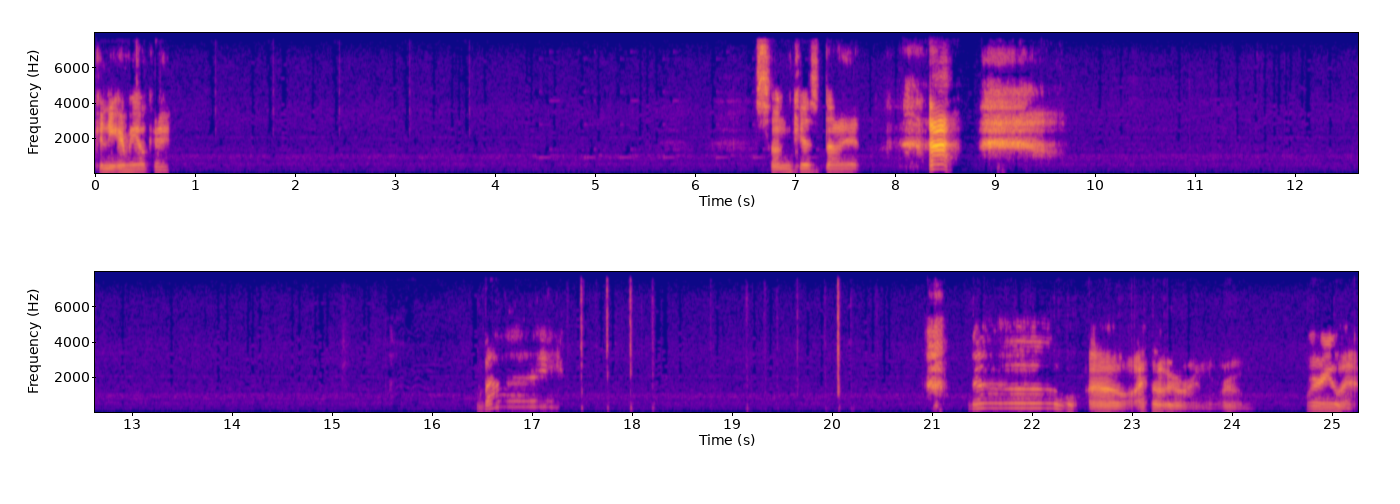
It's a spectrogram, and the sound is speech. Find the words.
Can you hear me okay? Sunkissed diet? Bye! No! Oh, I thought we were in the room. Where are you at?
